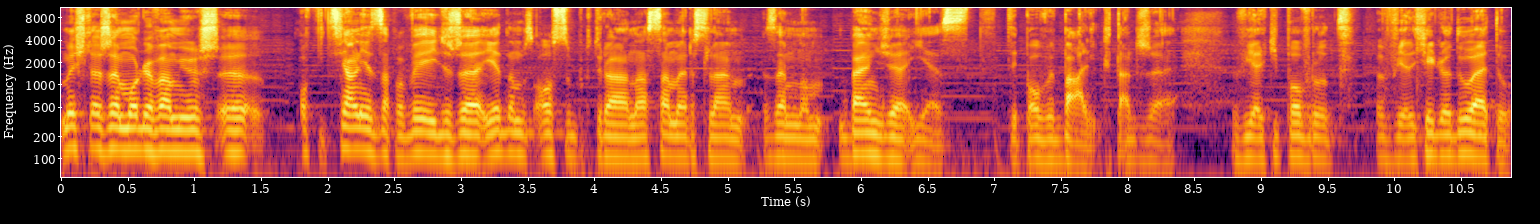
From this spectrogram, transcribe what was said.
myślę, że mogę Wam już... Yy, oficjalnie zapowiedzieć, że jedną z osób, która na SummerSlam ze mną będzie, jest typowy balik, także wielki powrót wielkiego duetu.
